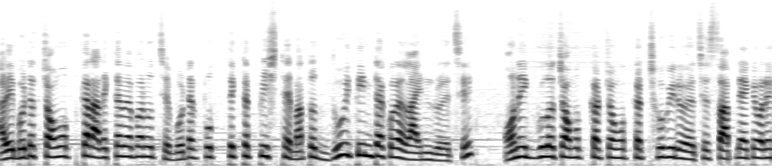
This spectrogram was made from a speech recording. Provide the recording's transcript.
আর এই বইটার চমৎকার আরেকটা ব্যাপার হচ্ছে, বইটার প্রত্যেকটা পৃষ্ঠায় মাত্র দুই, তিনটা করে লাইন রয়েছে। অনেকগুলো চমৎকার চমৎকার ছবি রয়েছে। সো আপনি একেবারে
